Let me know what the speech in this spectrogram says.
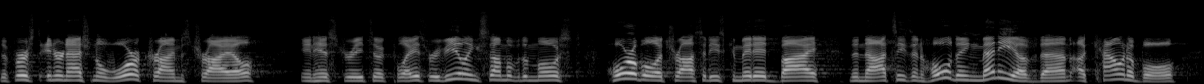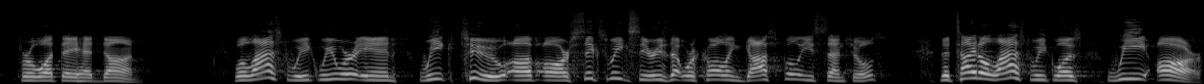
the first international war crimes trial in history took place, revealing some of the most horrible atrocities committed by the Nazis and holding many of them accountable for what they had done. Well, last week we were in week two of our six week series that we're calling Gospel Essentials. The title last week was We Are.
